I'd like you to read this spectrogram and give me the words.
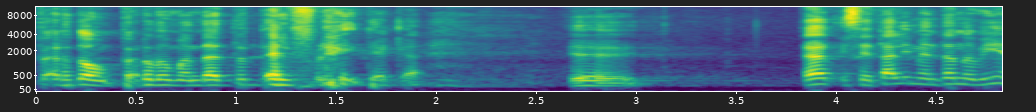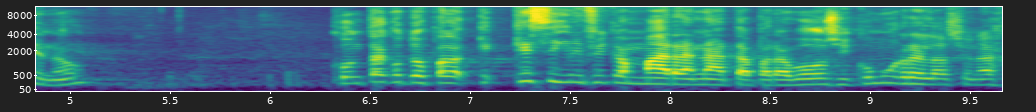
perdón, perdón, mandate del frente acá. Eh, se está alimentando bien, ¿no? Contá con tus palabras. ¿Qué, significa Maranata para vos y cómo relacionas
